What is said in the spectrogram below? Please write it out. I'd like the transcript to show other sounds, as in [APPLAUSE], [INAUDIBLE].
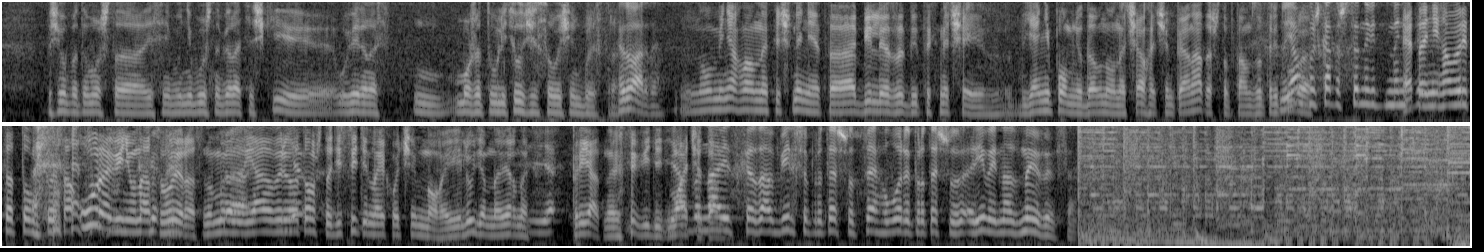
Почему? Потому что если не будешь набирать очки, э, уверенность м, может улетучиться очень быстро. Едуарде. Ну, у меня главное впечатление это обилие забитых мячей. Я не помню давно начала чемпионата, чтобы там за три Ну я вам тура... хочу сказати, що це не від мені. Это не говорит о том, что это [LAUGHS] уровень у нас вырос. Но мы, Да. я говорю Я- о том, что действительно их очень много. И людям, наверное, Я- приятно [LAUGHS] видеть Я матчи би там. навіть сказав більше про те, що це говорить про те, що рівень нас знизився.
